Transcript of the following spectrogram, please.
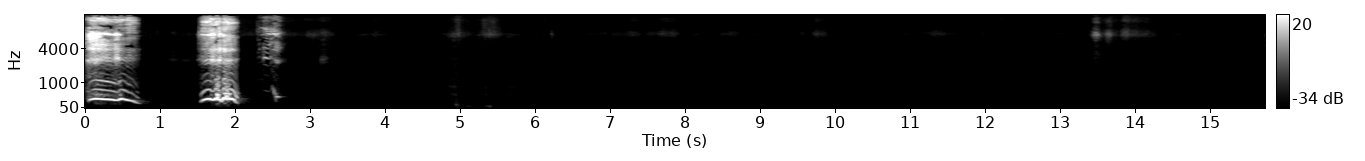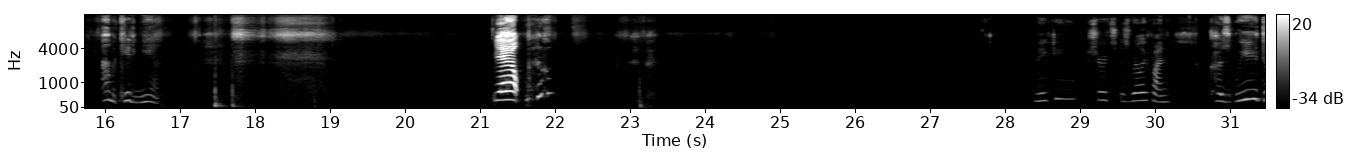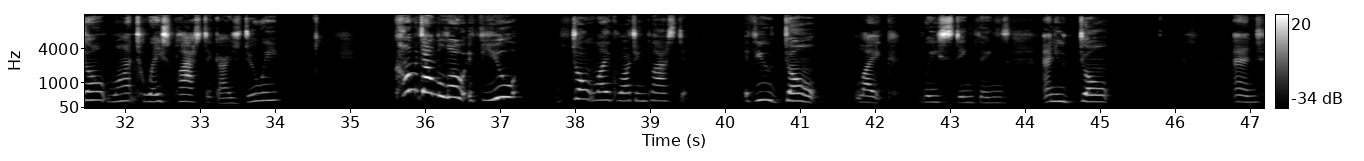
Yep. Making shirts is really fun because we don't want to waste plastic, guys, do we? Comment down below if you don't like watching plastic. If you don't like wasting things and you don't and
